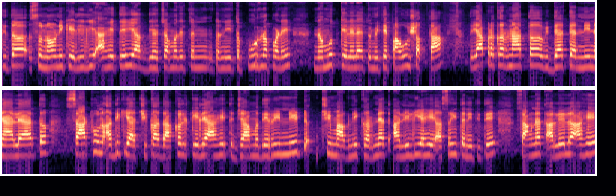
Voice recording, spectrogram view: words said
तिथं सुनावणी केलेली आहे तेही अगदी ह्याच्यामध्ये त्यां- त्यांनी इथं पूर्णपणे नमूद केलेलं आहे. तुम्ही ते पाहू शकता. तर या प्रकरणात विद्यार्थ्यांनी न्यायालयात साठहून अधिक याचिका दाखल केल्या आहेत ज्यामध्ये रिनीटची मागणी करण्यात आलेली आहे असंही त्यांनी तिथे सांगण्यात आलेलं आहे.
